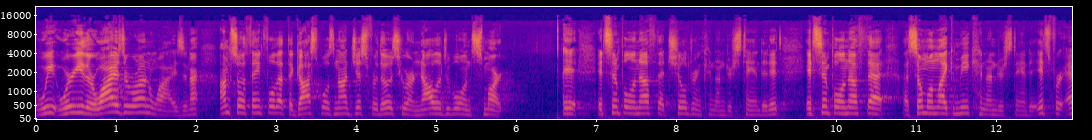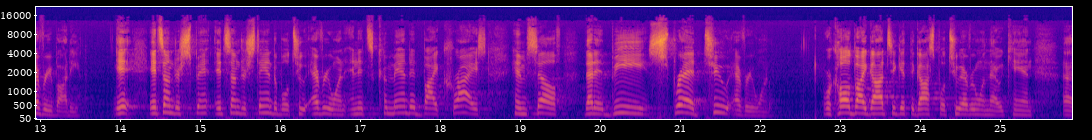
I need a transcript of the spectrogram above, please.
we, we're either wise or unwise. And I, I'm so thankful that the gospel is not just for those who are knowledgeable and smart. It, it's simple enough that children can understand it. It, it's simple enough that uh, someone like me can understand it. It's for everybody. It, it's, undersp- it's understandable to everyone, and it's commanded by Christ Himself that it be spread to everyone. We're called by God to get the gospel to everyone that we can uh,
